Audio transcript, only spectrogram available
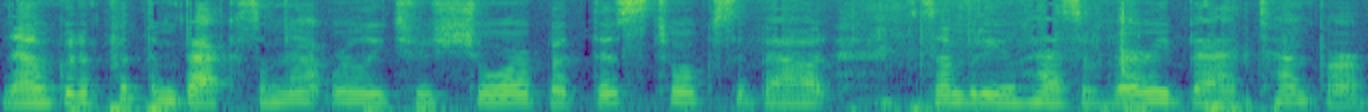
Now I'm going to put them back because I'm not really too sure, but this talks about somebody who has a very bad temper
